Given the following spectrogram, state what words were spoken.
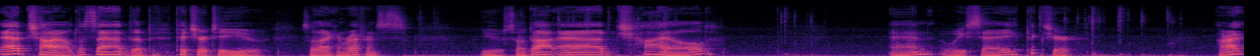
add child. Let's add the picture to you so that I can reference you. So dot add child and we say picture. All right.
